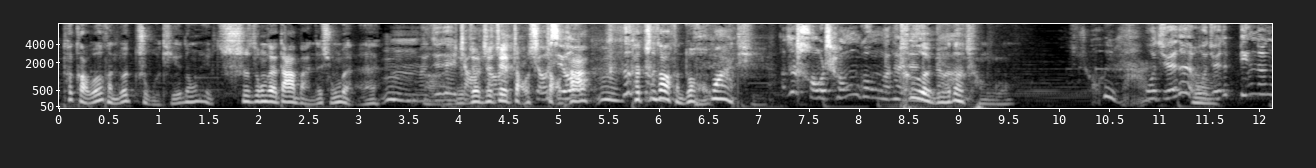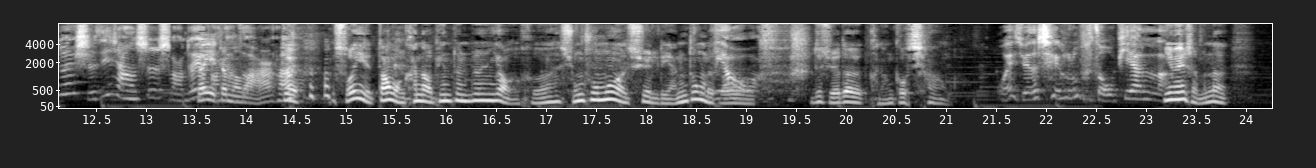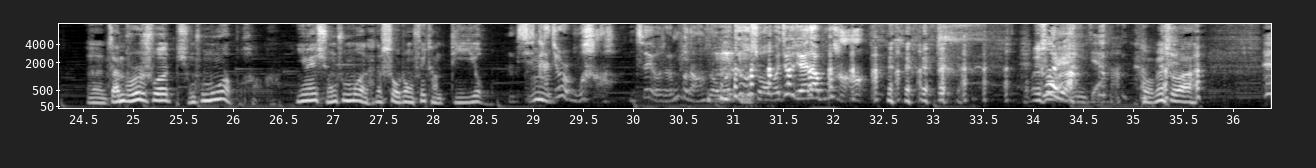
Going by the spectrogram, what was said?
他搞过很多主题的东西，失踪在大阪的熊本，嗯，啊，就得就找这这找找他，他制造很多话题，这好成功啊，他特别的的。成功。会玩。我觉得，我觉得冰墩墩实际上是往这个可以这么玩哈。对，所以当我看到冰墩墩要和《熊出没》去联动的时候啊，我就觉得可能够呛了。我也觉得这个路走偏了。因为什么呢？嗯、咱不是说《熊出没》不好啊，因为《熊出没》它的受众非常低幼。他就是不好，这有什么不能说？我就说，我就觉得不好。我没说啊个人意，见哈。我没说啊。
